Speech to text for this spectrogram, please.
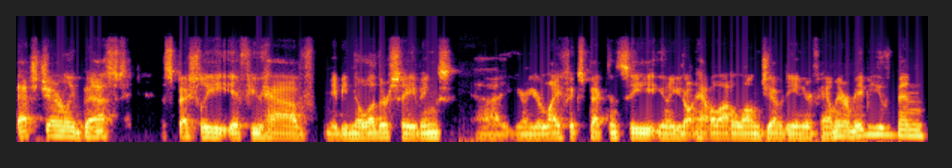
that's generally best especially if you have maybe no other savings uh, you know your life expectancy you know you don't have a lot of longevity in your family or maybe you've been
